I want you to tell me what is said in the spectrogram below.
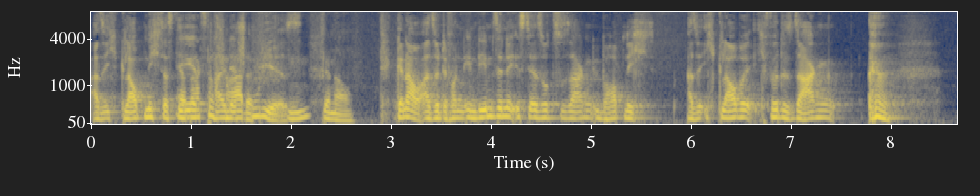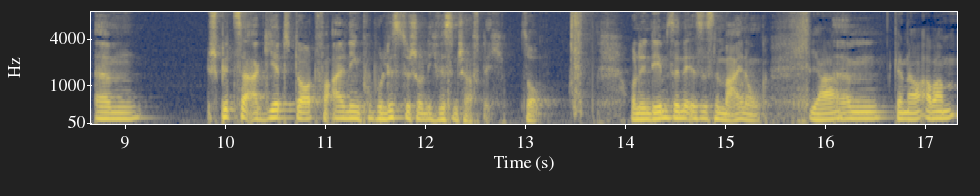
Also ich glaube nicht, dass der jetzt Teil der Studie ist. Mhm, genau. Genau, also von, in dem Sinne ist er sozusagen überhaupt nicht, also ich glaube, ich würde sagen, ähm, Spitzer agiert dort vor allen Dingen populistisch und nicht wissenschaftlich. So. Und in dem Sinne ist es eine Meinung. Ja, ähm, genau, aber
